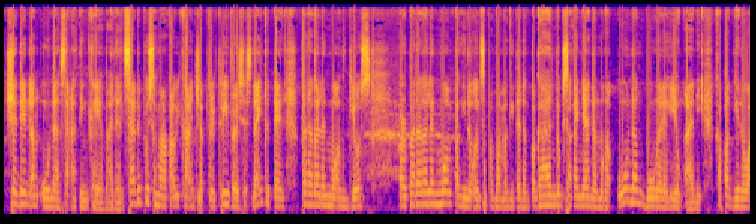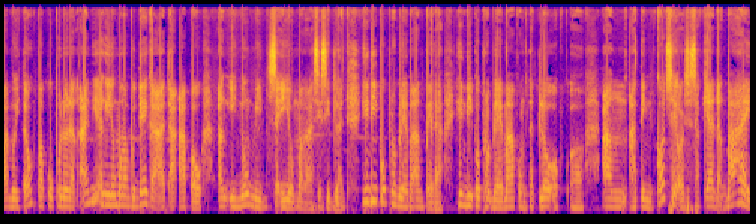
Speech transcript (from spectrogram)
Siya din ang una sa ating kayamanan. Sabi po sa mga Kawikaan chapter 3 verses 9 to 10, parangalan mo ang Diyos or parangalan mo ang Panginoon sa pamamagitan ng paghahandog sa Kanya ng mga unang bunga ng iyong ani. Kapag ginawa mo ito, mapupuno ng ani ang iyong mga bodega at aapaw ang inumin sa iyong mga sisidlan. Hindi po problema ang pera. Hindi po problema kung tatlo o uh, ang ating kotse or sasakyan, ang bahay.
